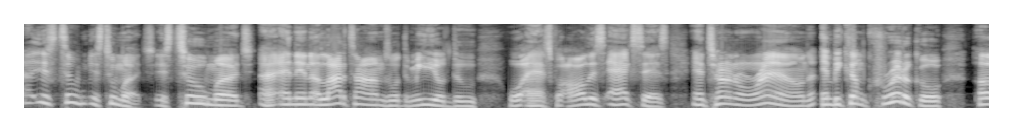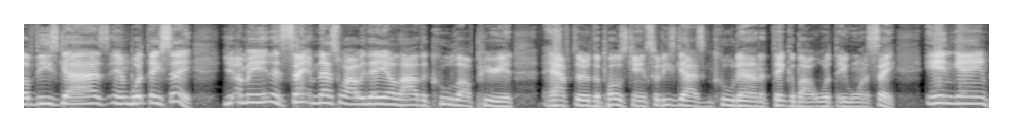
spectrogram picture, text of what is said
Uh, it's too. It's too much. It's too much. Uh, and then a lot of times, what the media will do will ask for all this access and turn around and become critical of these guys and what they say. I mean, it's same. That's why they allow the cool off period after the post game, so these guys can cool down and think about what they want to say. In game,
